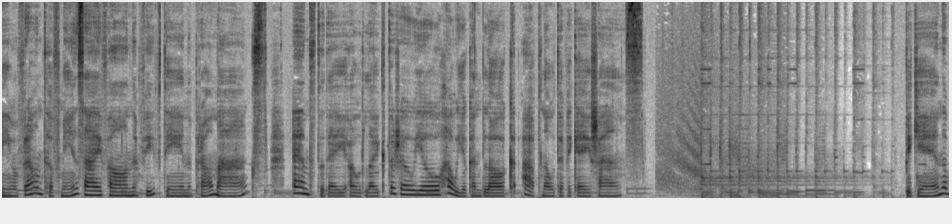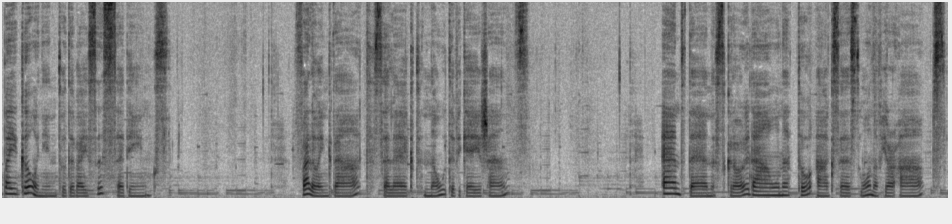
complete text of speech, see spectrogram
In front of me is iPhone 15 Pro Max and today I would like to show you how you can block app notifications. Begin by going into Devices Settings. Following that, select Notifications and then scroll down to access one of your apps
